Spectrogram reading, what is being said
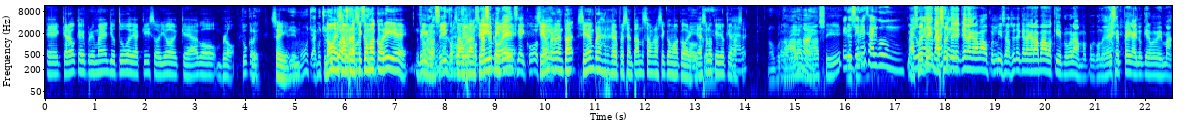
eh, creo que el primer youtuber de aquí soy yo el que hago blog. ¿Tú crees? Sí. Hay mucho- hay muchos no, en San Francisco Macorís, eh, San digo. Francisco, San porque hacen Francisco, eh, vivencia y cosas, siempre, eh. representando San Francisco Macorís. Eso es lo que yo quiero Claro. hacer. No, pues está Claro, bien no, ahí. así. ¿Y tú Eso- tienes algún, La algún suerte, la suerte que queda grabado, permiso, la suerte que queda grabado aquí el programa, porque cuando él se pega y no quiere beber más,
